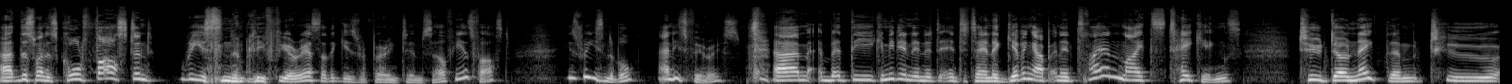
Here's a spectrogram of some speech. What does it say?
Uh, this one is called Fast and reasonably furious. I think he's referring to himself. He is fast. He's reasonable and he's furious. Um, but the comedian and entertainer giving up an entire night's takings to donate them to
